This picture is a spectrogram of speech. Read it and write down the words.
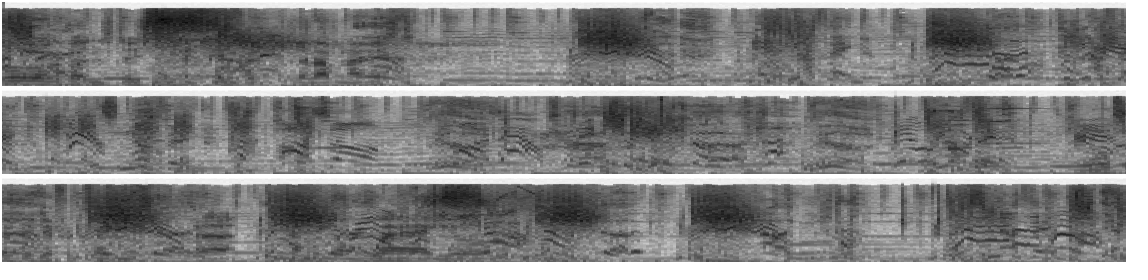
all the buttons do something different that I've noticed. Nothing! Nothing! It's nothing! Awesome! Claws out! Nothing! They also do different things uh, depending on where you're. It's nothing!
